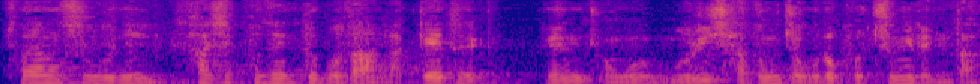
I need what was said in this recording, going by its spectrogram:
토양 수분이 40%보다 낮게 되- 된 경우 물이 자동적으로 보충이 된다.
